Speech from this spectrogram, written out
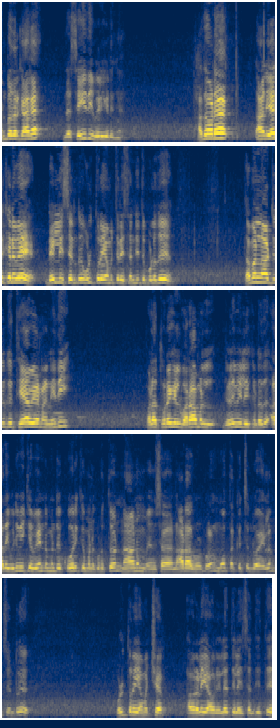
என்பதற்காக இந்த செய்தி வெளியிடுங்க. அதோட நான் ஏற்கனவே டெல்லி சென்று உள்துறை அமைச்சரை சந்தித்த பொழுது தமிழ்நாட்டிற்கு தேவையான நிதி பல துறைகள் வராமல் நிலவில் இருக்கின்றது. அதை விடுவிக்க வேண்டும் என்று கோரிக்கை மனு கொடுத்தோம். நானும் நாடாளுமன்ற மூத்த கட்சி நிர்வாகிகளும் சென்று உள்துறை அமைச்சர் அவர்களை அவர் இல்லத்திலே சந்தித்து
